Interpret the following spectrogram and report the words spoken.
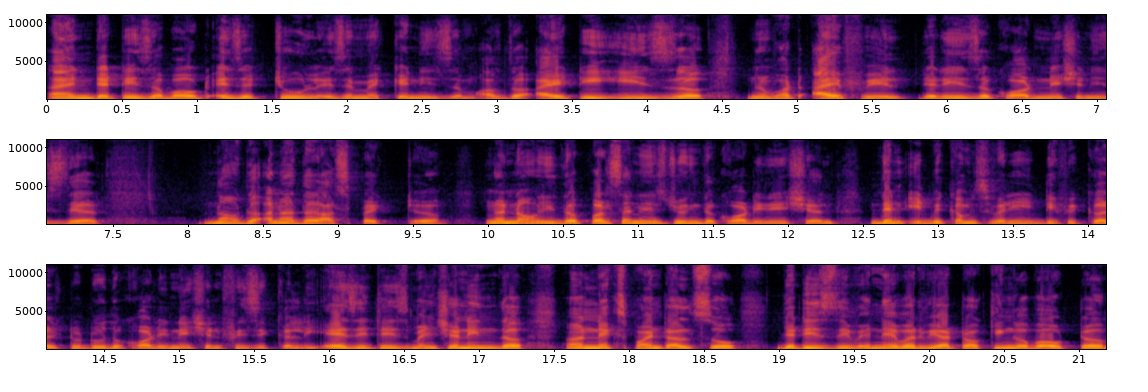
and that is about as a tool as a mechanism of the IT is uh, what I feel that is a coordination is there. Now, the another aspect uh, now, if the person is doing the coordination, then it becomes very difficult to do the coordination physically as it is mentioned in the uh, next point also that is the whenever we are talking about uh,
